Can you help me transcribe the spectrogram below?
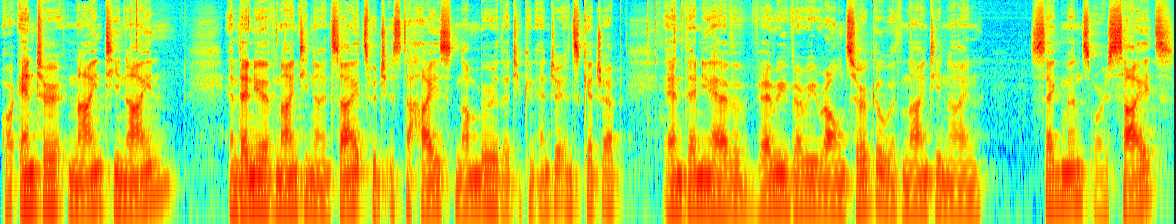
or enter 99 and then you have 99 sides, which is the highest number that you can enter in SketchUp. And then you have a very, very round circle with 99 segments or sides.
